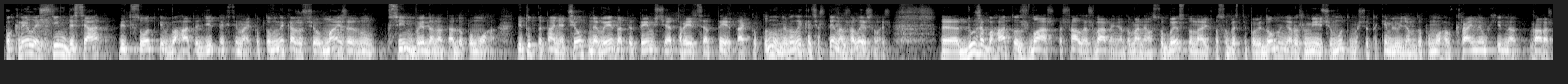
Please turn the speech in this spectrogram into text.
покрили 70% багатодітних сімей. Тобто вони кажуть, що майже ну, всім видана та допомога. І тут питання, чого б не видати тим ще 30? Так? Тобто ну, невелика частина залишилась. Е, Дуже багато з вас писали звернення до мене особисто, навіть в особисті повідомлення. Розумію, чому, тому що таким людям допомога вкрай необхідна. Зараз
